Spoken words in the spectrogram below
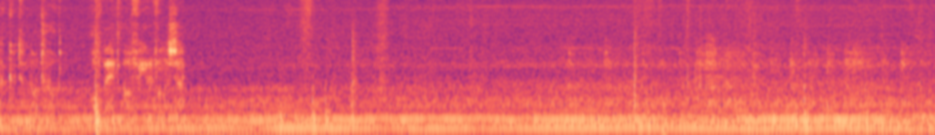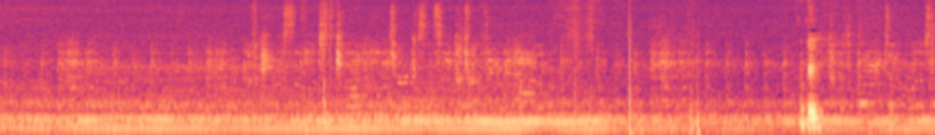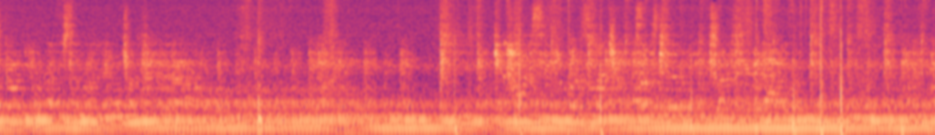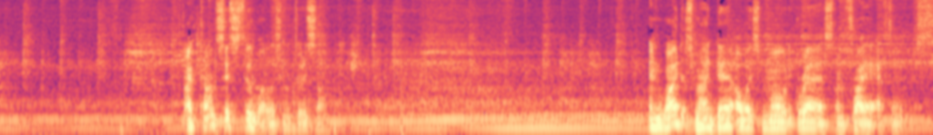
I can't sit still while listening to this song. And why does my dad always mow the grass on Friday afternoons?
